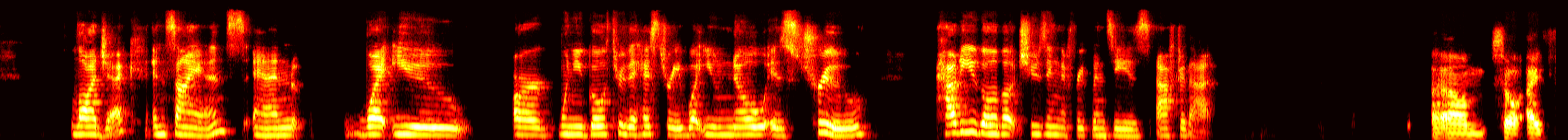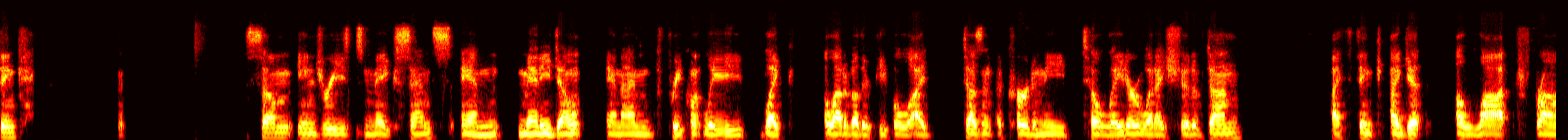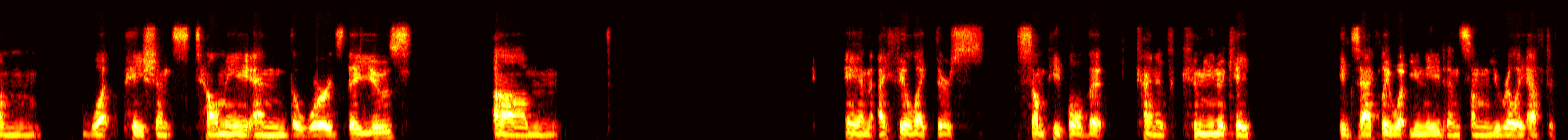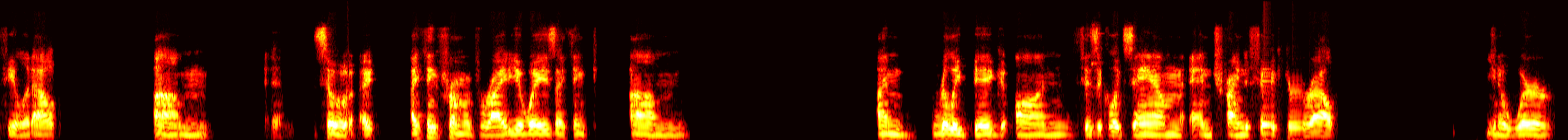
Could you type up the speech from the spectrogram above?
logic and science and what you are, when you go through the history, what you know is true? How do you go about choosing the frequencies after that? Um, so I think some injuries make sense and many don't. And i'm frequently like a lot of other people i doesn't occur to me till later what i should have done. I think i get a lot from what patients tell me and the words they use. Um, and i feel like there's some people that kind of communicate exactly what you need and some you really have to feel it out um, so I, I think from a variety of ways. I think um, I'm really big on physical exam and trying to figure out, you know, where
